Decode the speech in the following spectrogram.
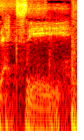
sexy.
